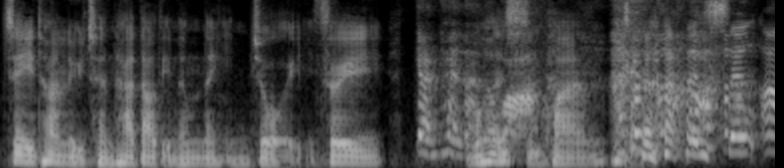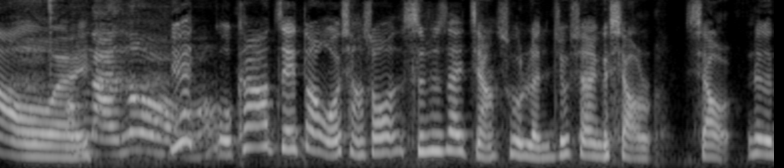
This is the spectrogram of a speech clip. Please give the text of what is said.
这一段旅程他到底能不能 enjoy。所以，干太难？我很喜欢，很深奥哎、欸，好难哦。因为我看到这一段，我想说，是不是在讲述人就像一个小小那个。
